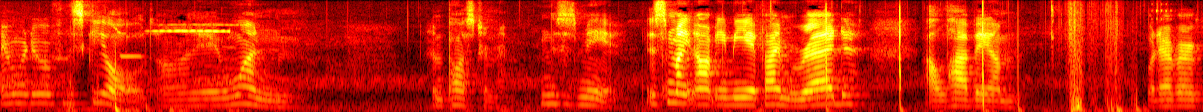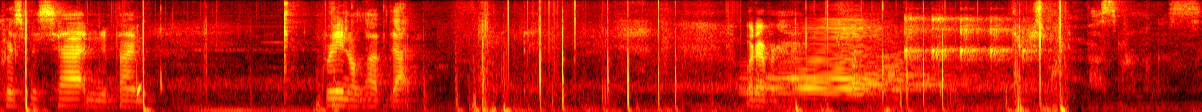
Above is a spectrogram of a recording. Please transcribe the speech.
And we're doing for the Guild on a one imposter map. And this is me. This might not be me. If I'm red, I'll have a um whatever Christmas hat, and if I'm green, I'll have that whatever hat. There's one imposter among us.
